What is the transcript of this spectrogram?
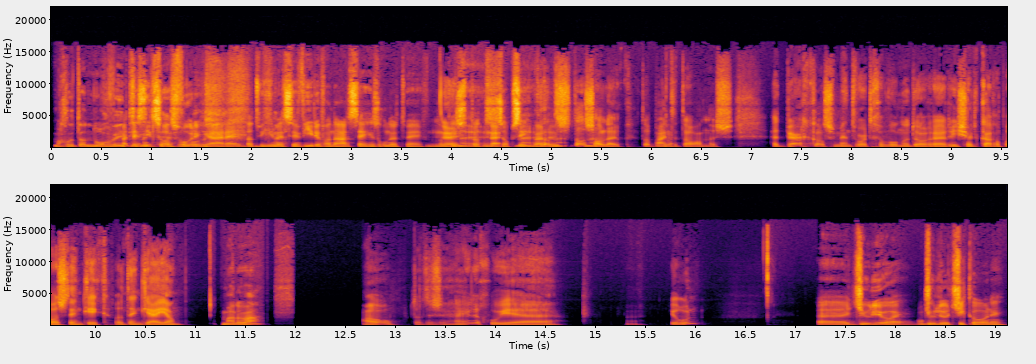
Maar goed, dan nog Maar het is niet zoals met 600. vorig jaar, hè, dat we hier met z'n vieren van Aert zeggen zonder twijfel. dat is, dat is nee, op zich nee, maar dat, leuk. is, dat is al leuk. Dat maakt Ja. het al anders. Het bergklassement wordt gewonnen door eh, Richard Carapaz, denk ik. Wat denk jij, Jan? Madoua? Oh, dat is een hele goede. Jeroen? Eh, Giulio, hè? Giulio Ciccone.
